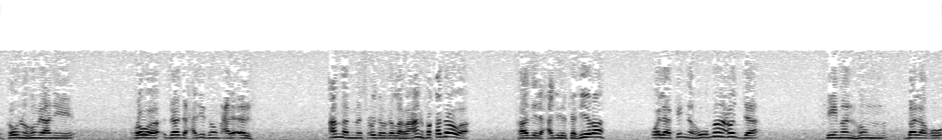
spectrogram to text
وكونهم يعني روى زاد حديثهم على ألف. أما ابن مسعود رضي الله عنه فقد روى هذه الأحاديث الكثيرة ولكنه ما عد في من هم بلغوا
